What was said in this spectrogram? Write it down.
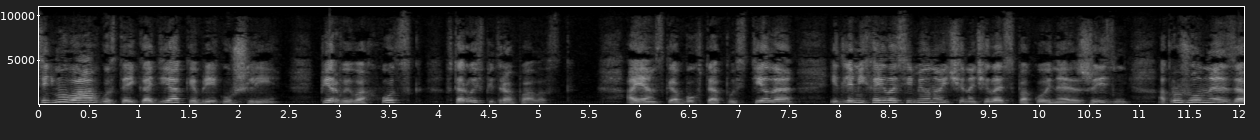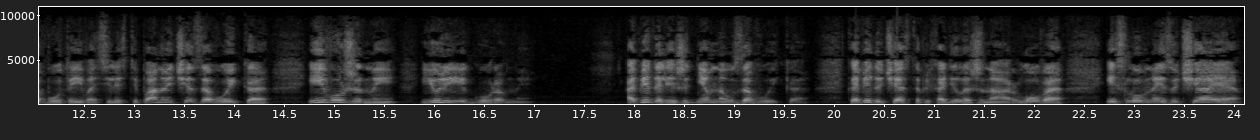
7 августа и Кадьяк, и Брик ушли. Первый в Охотск, второй в Петропавловск. Аянская бухта опустела, и для Михаила Семеновича началась спокойная жизнь, окруженная заботой Василия Степановича Завойко и его жены Юлии Егоровны. Обедали ежедневно у Завойко. К обеду часто приходила жена Орлова и, словно изучая,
